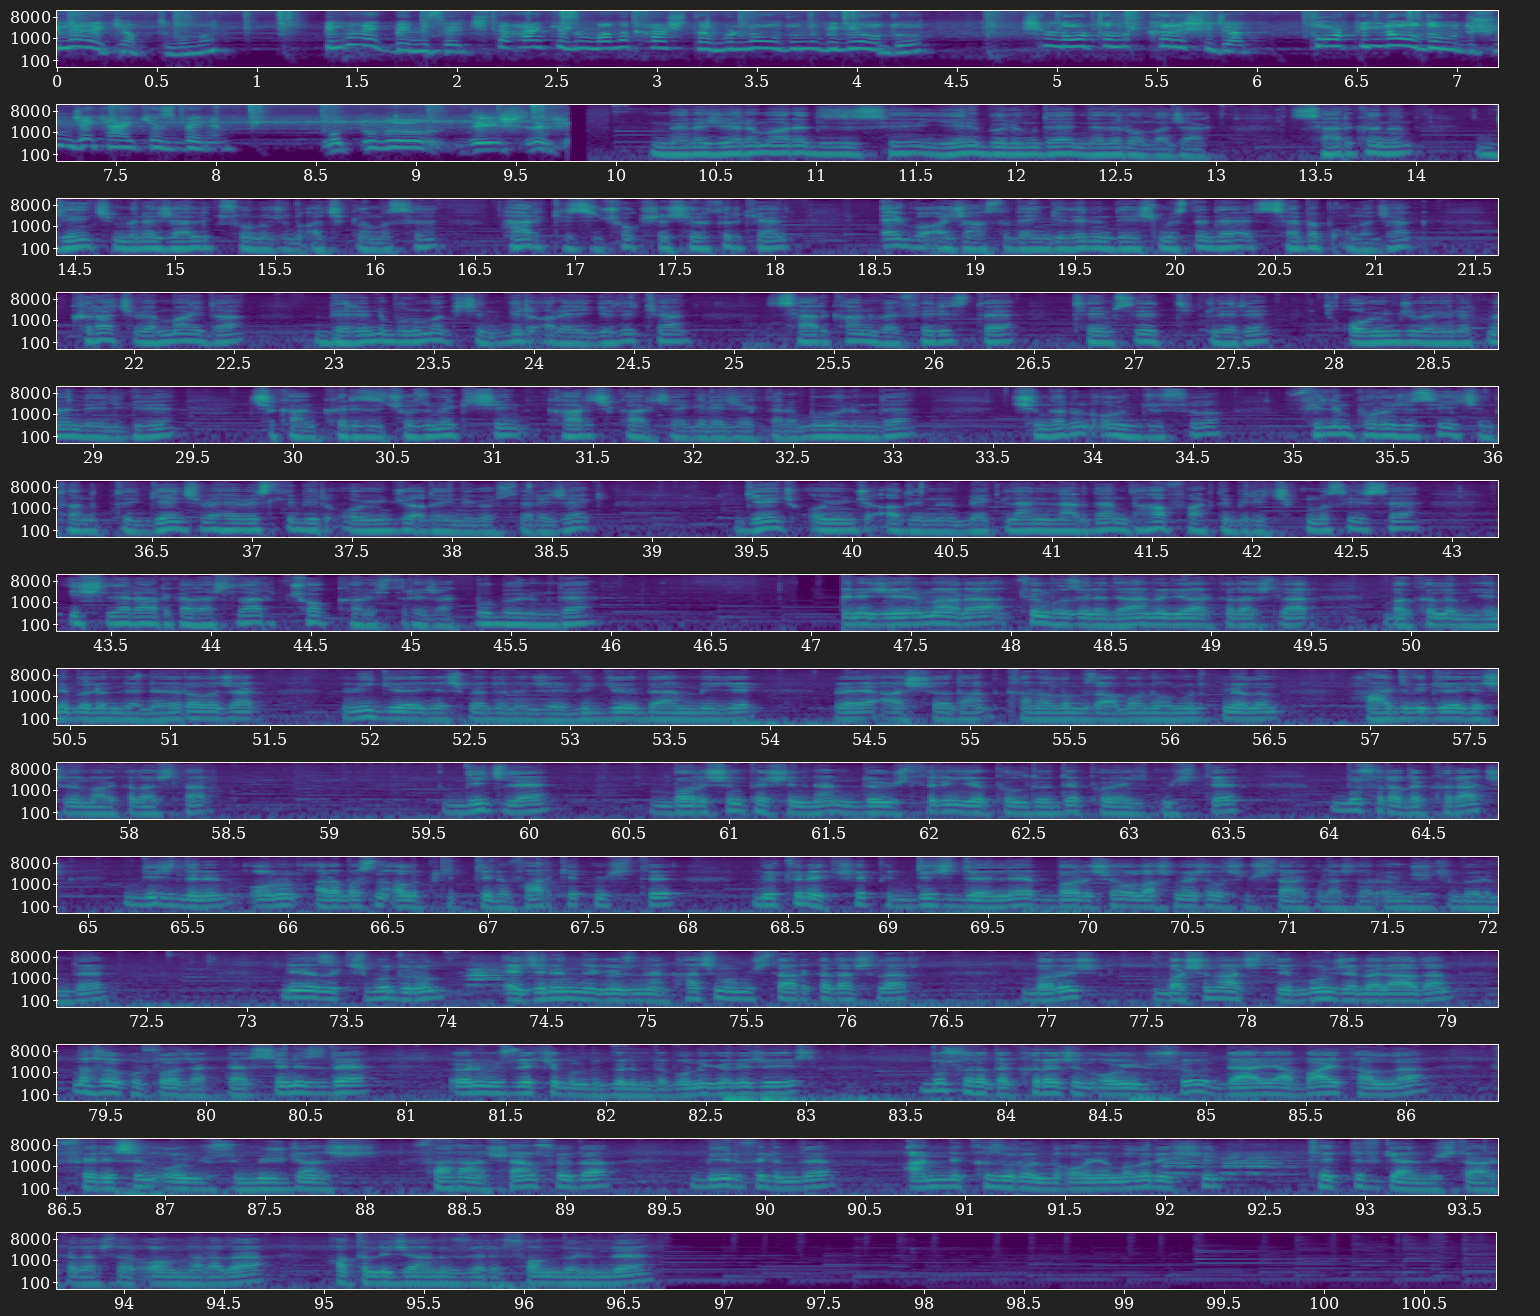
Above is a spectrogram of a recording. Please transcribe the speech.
Bilerek yaptı bunu. Bilerek beni seçti. Herkesin bana karşı tavırlı olduğunu biliyordu. Şimdi ortalık karışacak. Torpilli olduğumu düşünecek herkes benim. Mutluluğu değiştirebilir Menajerim Ara dizisi yeni bölümde neler olacak? Serkan'ın genç menajerlik sonucunu açıklaması herkesi çok şaşırtırken Ego Ajans'ta dengelerin değişmesine de sebep olacak. Kıraç ve Mayda Beren'i bulmak için bir araya gelirken Serkan ve Feris de temsil ettikleri oyuncu ve yönetmenle ilgili çıkan krizi çözmek için karşı karşıya gelecekler bu bölümde. Çınar'ın oyuncusu film projesi için tanıttığı genç ve hevesli bir oyuncu adayını gösterecek genç oyuncu adının beklenenlerden daha farklı biri çıkması ise işleri arkadaşlar çok karıştıracak bu bölümde. Menajerimi ara tüm hızıyla devam ediyor arkadaşlar. Bakalım yeni bölümde neler olacak. Videoya geçmeden önce videoyu beğenmeyi ve aşağıdan kanalımıza abone olmayı unutmayalım. Hadi videoya geçelim arkadaşlar. Dicle Barış'ın peşinden dövüşlerin yapıldığı depoya gitmişti. Bu sırada Kıraç Dicle'nin onun arabasını alıp gittiğini fark etmişti. Bütün ekip Dicle ile Barış'a ulaşmaya çalışmıştı arkadaşlar önceki bölümde. Ne yazık ki bu durum Ece'nin de gözünden kaçmamıştı arkadaşlar. Barış başını açtığı bunca beladan nasıl kurtulacak derseniz de önümüzdeki bu bölümde bunu göreceğiz. Bu sırada Kıraç'ın oyuncusu Derya Baykal'la Feris'in oyuncusu Müjgan Ferhan Şensoy da bir filmde anne kız rolünü oynamaları için teklif gelmişti arkadaşlar onlara da hatırlayacağınız üzere son bölümde.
